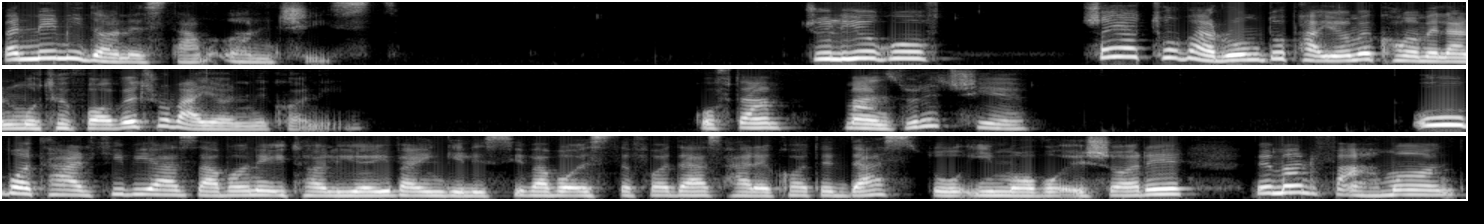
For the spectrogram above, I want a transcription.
و نمی‌دانستم آن چیست. جولیو گفت شاید تو و روم دو پیام کاملا متفاوت رو بیان می‌کنی. گفتم منظورت چیه؟ او با ترکیبی از زبان ایتالیایی و انگلیسی و با استفاده از حرکات دست و ایما و اشاره به من فهماند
